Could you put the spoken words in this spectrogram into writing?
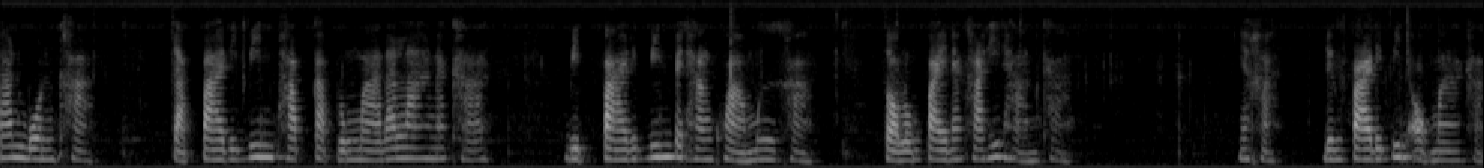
ด้านบนค่ะ จับปลายริบบิ้นพับกลับลงมาด้านล่างนะคะ บิดปลายริบบิ้นไปทางขวามือค่ะ สอดลงไปนะคะที่ฐานค่ะ เนี่ยค่ะ ดึงปลายริบบิ้นออกมาค่ะ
